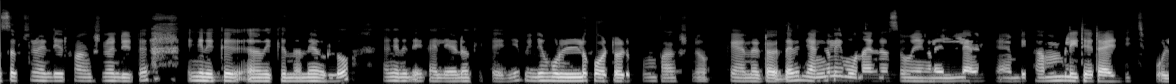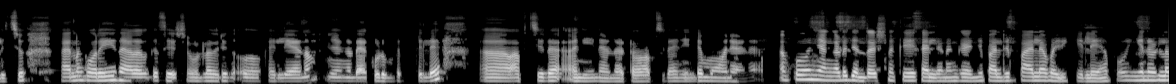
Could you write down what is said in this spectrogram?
റിസപ്ഷന് വേണ്ടി ഒരു ഫംഗ്ഷന് വേണ്ടിയിട്ട് ഇങ്ങനെയൊക്കെ വെക്കുന്നതേ ഉള്ളൂ. അങ്ങനെ കല്യാണമൊക്കെ കഴിഞ്ഞ് പിന്നെ ഫുള്ള് ഫോട്ടോ എടുപ്പും ഫംഗ്ഷനും ഒക്കെയാണ് കേട്ടോ. എന്തായാലും ഞങ്ങൾ ഈ മൂന്നാൽ ദിവസവും ഞങ്ങൾ എല്ലാവരും ഫാമിലി കംപ്ലീറ്റ് ആയിട്ട് അടിച്ച് പൊളിച്ചു. കാരണം കുറേ നാളുകൾക്ക് ശേഷമുള്ള ഒരു കല്യാണം ഞങ്ങളുടെ കുടുംബത്തിൽ അപ്സിയുടെ അനിയനാണ് കേട്ടോ. അപ്സിയുടെ അനിയന്റെ മോനാണ്. അപ്പോൾ ഞങ്ങളുടെ ജനറേഷനൊക്കെ കല്യാണം കഴിഞ്ഞ് പലരും പല വഴിക്കില്ലേ? അപ്പോൾ ഇങ്ങനെയുള്ള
